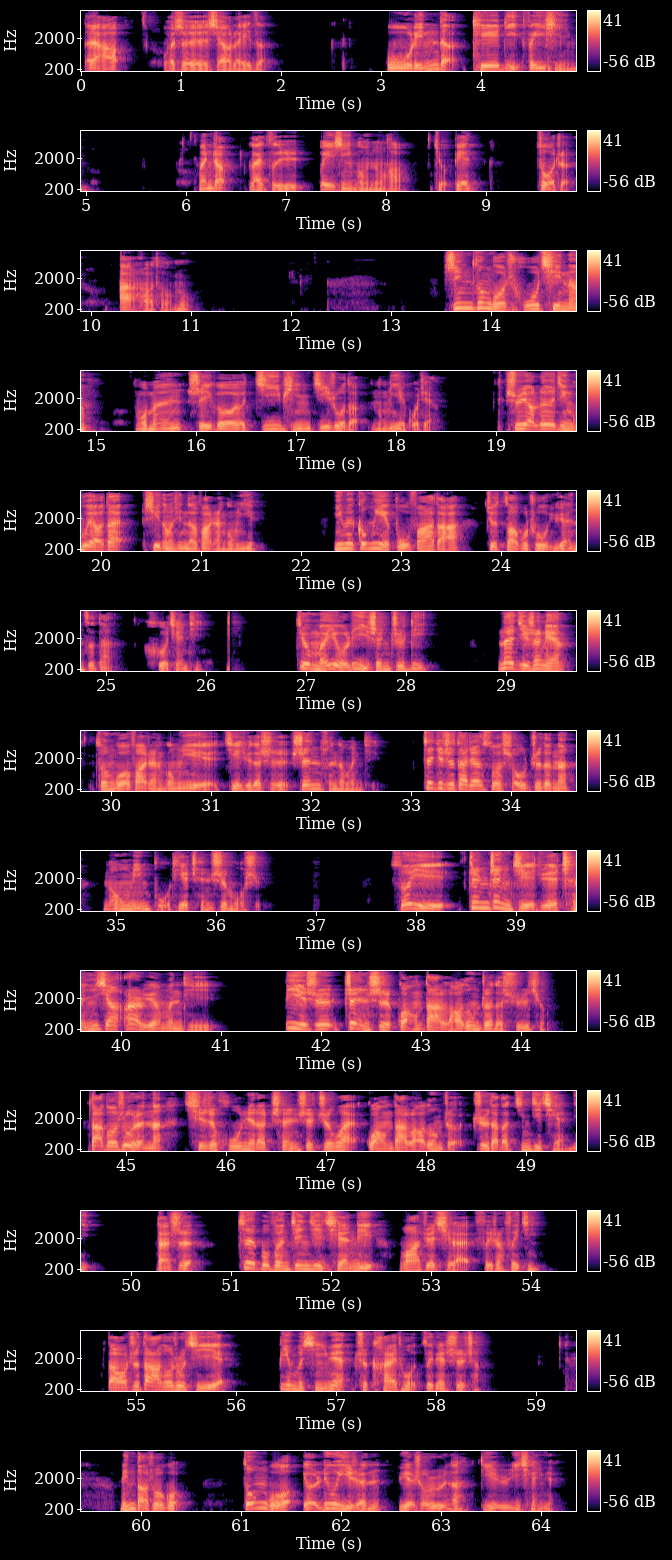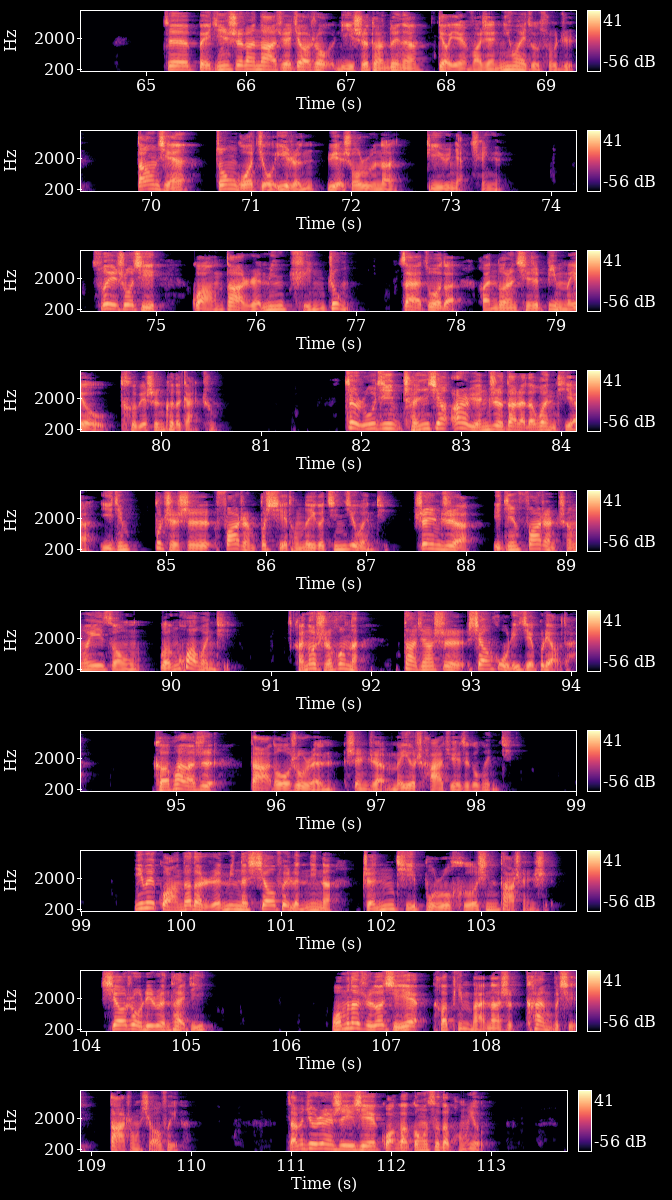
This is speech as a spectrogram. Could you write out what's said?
大家好，我是小雷子。五菱的贴地飞行文章来自于微信公众号“九编”，作者二号头目。新中国初期呢，我们是一个积贫积弱的农业国家，需要勒紧裤腰带，系统性的发展工业。因为工业不发达，就造不出原子弹、核潜艇，就没有立身之地。那几十年，中国发展工业解决的是生存的问题，这就是大家所熟知的呢农民补贴城市模式。所以，真正解决城乡二元问题，必须正视广大劳动者的需求。大多数人呢，其实忽略了城市之外广大劳动者巨大的经济潜力，但是这部分经济潜力挖掘起来非常费劲，导致大多数企业并不情愿去开拓这片市场。领导说过，中国有六亿人月收入呢低于一千元。这北京师范大学教授李石团队呢调研发现另外一组数据：当前中国九亿人月收入呢低于两千元。所以说起广大人民群众，在座的很多人其实并没有特别深刻的感触。这如今城乡二元制带来的问题啊，已经不只是发展不协同的一个经济问题。甚至，已经发展成为一种文化问题。很多时候呢，大家是相互理解不了的。可怕的是，大多数人甚至没有察觉这个问题。因为广大的人民的消费能力呢，整体不如核心大城市，销售利润太低。我们的许多企业和品牌呢，是看不起大众消费的。咱们就认识一些广告公司的朋友，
